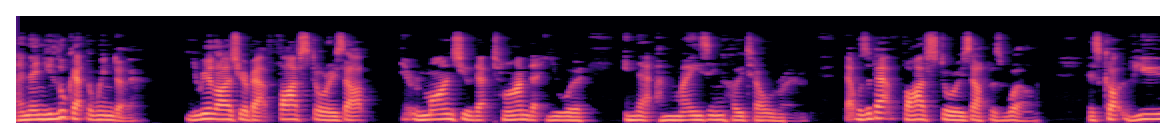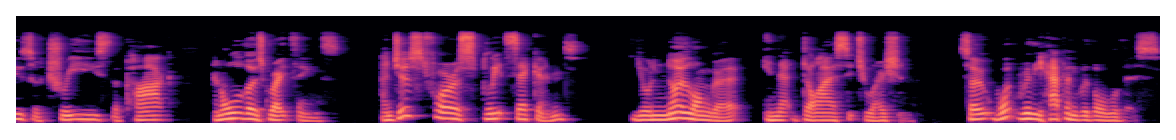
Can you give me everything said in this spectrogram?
and then you look out the window. You realize you're about five stories up. It reminds you of that time that you were in that amazing hotel room. That was about five stories up as well. It's got views of trees, the park, and all of those great things. And just for a split second, you're no longer in that dire situation. So, what really happened with all of this?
